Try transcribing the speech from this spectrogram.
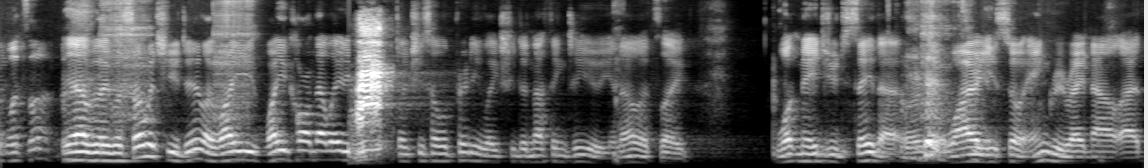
like, what's up? yeah, but like, what's up with you, dude? Like, why you why you calling that lady ah! like she's hella pretty? Like she did nothing to you, you know? It's like, what made you say that, or like, why are you so angry right now at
